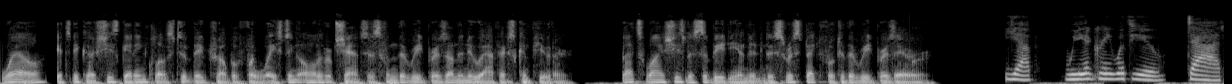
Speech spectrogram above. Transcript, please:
Well, it's because she's getting close to big trouble for wasting all of her chances from the Reapers on the new Affix computer. That's why she's disobedient and disrespectful to the Reaper's error. Yep, we agree with you, Dad.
